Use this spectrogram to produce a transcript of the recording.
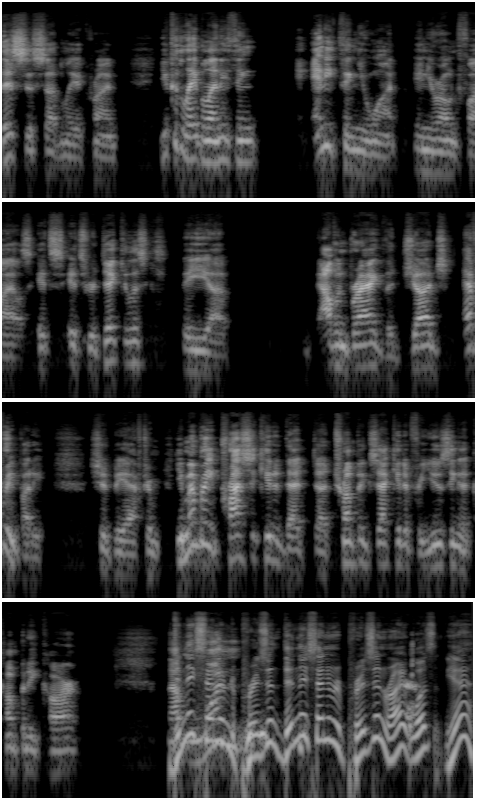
this is suddenly a crime? You can label anything anything you want in your own files. It's it's ridiculous. The uh, Alvin Bragg, the judge, everybody should be after him. You remember he prosecuted that uh, Trump executive for using a company car. Now, Didn't they send him to prison? Didn't they send him to prison? Right? Wasn't yeah.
